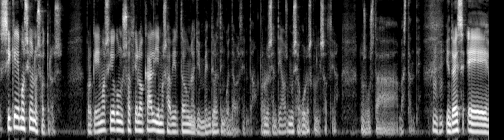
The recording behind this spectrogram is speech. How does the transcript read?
sí que hemos sido nosotros. Porque hemos ido con un socio local y hemos abierto una joint venture al 50%. Porque nos sentíamos muy seguros con el socio. Nos gusta bastante. Y entonces, eh,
